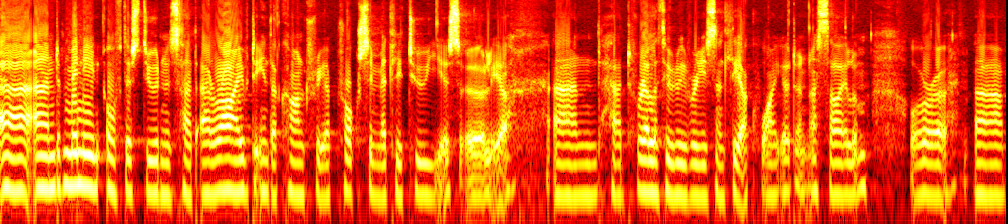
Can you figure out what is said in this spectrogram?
Uh, and many of the students had arrived in the country approximately two years earlier and had relatively recently acquired an asylum or a, a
